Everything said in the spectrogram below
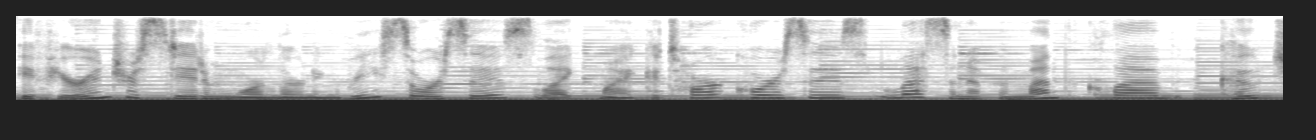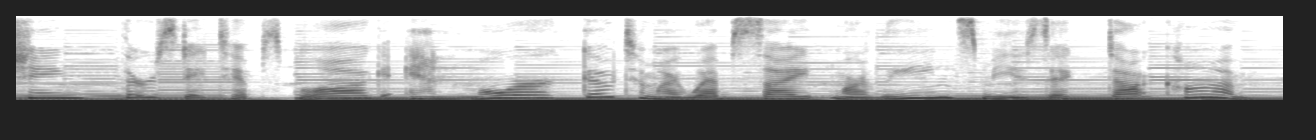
If you're interested in more learning resources like my guitar courses, Lesson of the Month Club, coaching, Thursday Tips blog, and more, go to my website, marlenesmusic.com.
